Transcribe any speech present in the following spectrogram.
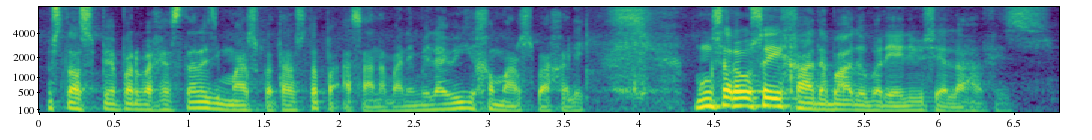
استاد پیپر به خسته راځي مارکس په تاسو ته په اسانه باندې ملاوي خو مارکس باخلي مونږ سره اوسې خاده باد بریالي اوسې الله حافظ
